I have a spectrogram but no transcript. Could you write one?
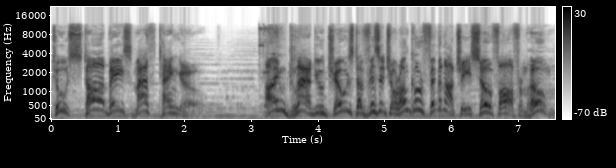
to Starbase Math Tango. I'm glad you chose to visit your Uncle Fibonacci so far from home.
